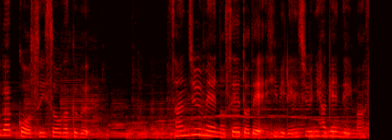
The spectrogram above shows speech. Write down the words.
学校吹奏楽部。30名の生徒で日々練習に励んでいます。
